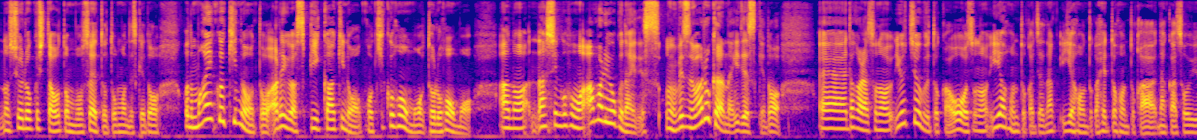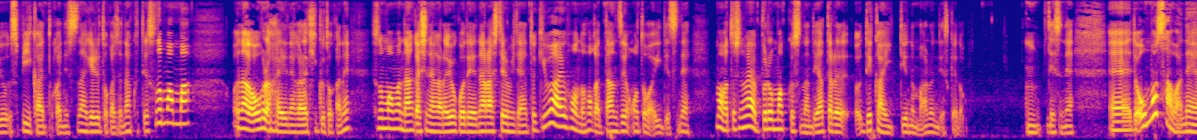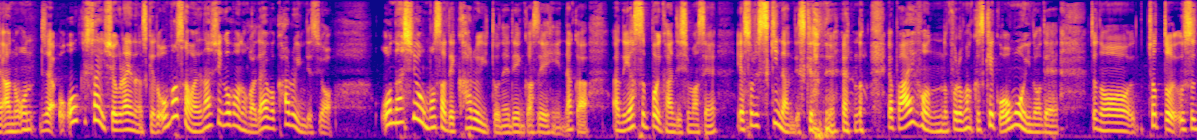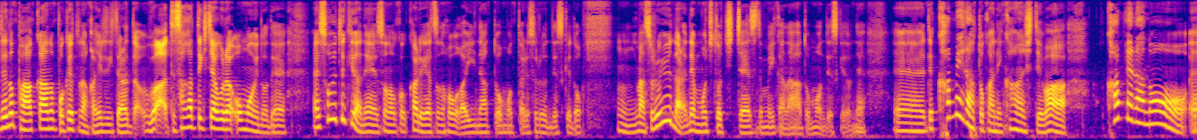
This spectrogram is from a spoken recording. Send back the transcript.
の収録した音もそうやったと思うんですけど、このマイク機能と、あるいはスピーカー機能、こう聞く方も撮る方も、あの、ナッシングフォンはあまり良くないです。うん、別に悪くはないですけど、えー、だからその YouTube とかをそのイヤホンとかじゃなく、イヤホンとかヘッドホンとかなんかそういうスピーカーとかにつなげるとかじゃなくて、そのまんまなんかお風呂入りながら聞くとかね、そのままなんかしながら横で鳴らしてるみたいな時は iPhone の方が断然音はいいですね。まあ私の場合はプロマックスなんでやったらでかいっていうのもあるんですけど。うんですね。えー、で、重さはね、あの、じゃ大きさ一緒ぐらいなんですけど、重さはね、ナッシング4の方がだいぶ軽いんですよ。同じ重さで軽いとね、電化製品。なんか、あの、安っぽい感じしませんいや、それ好きなんですけどね。あの、やっぱ iPhone の Pro Max 結構重いので、その、ちょっと薄手のパーカーのポケットなんかに入れてきたら、うわーって下がってきちゃうぐらい重いので、えそういう時はね、その軽いやつの方がいいなと思ったりするんですけど、うん、まあ、それを言うならね、もうちょっとちっちゃいやつでもいいかなと思うんですけどね。えー、で、カメラとかに関しては、カメラの、え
